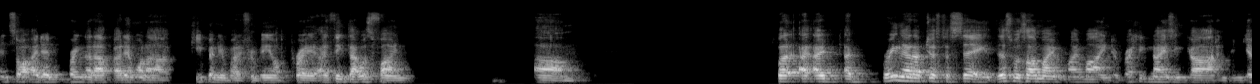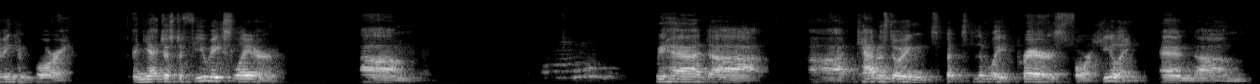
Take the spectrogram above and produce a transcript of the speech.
And, so I didn't bring that up. I didn't want to keep anybody from being able to pray. I think that was fine. Um, but I, I, I, bring that up just to say this was on my, my mind of recognizing God and, and giving him glory. And yet, just a few weeks later, um, we had uh, uh, Cad was doing specifically prayers for healing. And um,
